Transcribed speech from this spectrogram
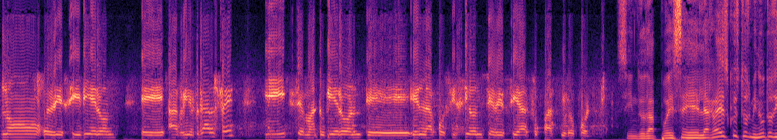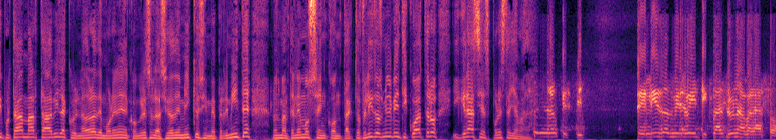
no decidieron eh, arriesgarse y se mantuvieron eh, en la posición que decía su partido político. Sin duda, pues eh, le agradezco estos minutos, diputada Marta Ávila, coordinadora de Morena en el Congreso de la Ciudad de México, si me permite, nos mantenemos en contacto. Feliz 2024 y gracias por esta llamada. Claro que sí. Feliz 2024, un abrazo.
